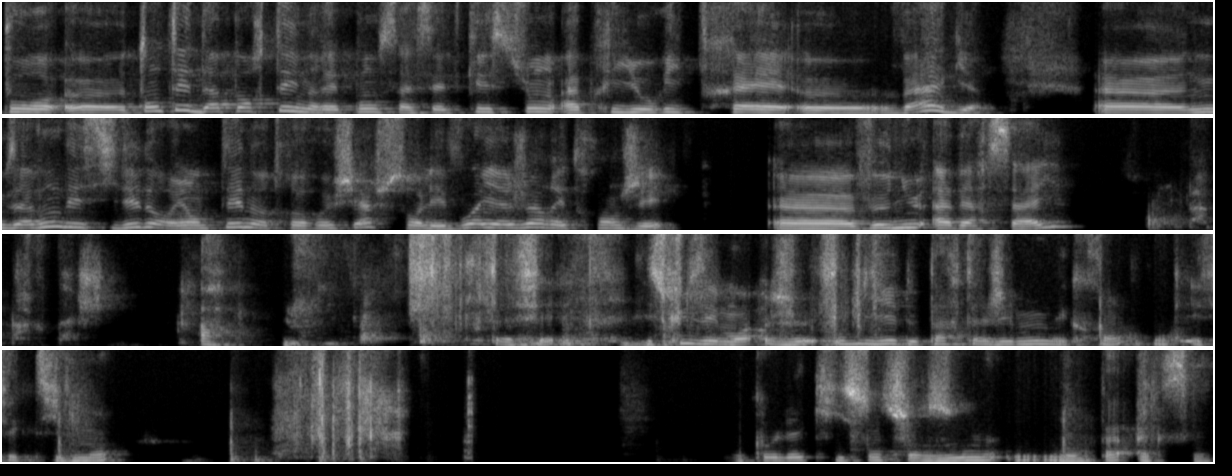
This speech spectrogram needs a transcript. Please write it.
pour euh, tenter d'apporter une réponse à cette question a priori très euh, vague, nous avons décidé d'orienter notre recherche sur les voyageurs étrangers euh, venu à Versailles. On. Ah, tout à fait. Excusez-moi, j'ai oublié de partager mon écran. Donc, effectivement, les collègues qui sont sur Zoom n'ont pas accès.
